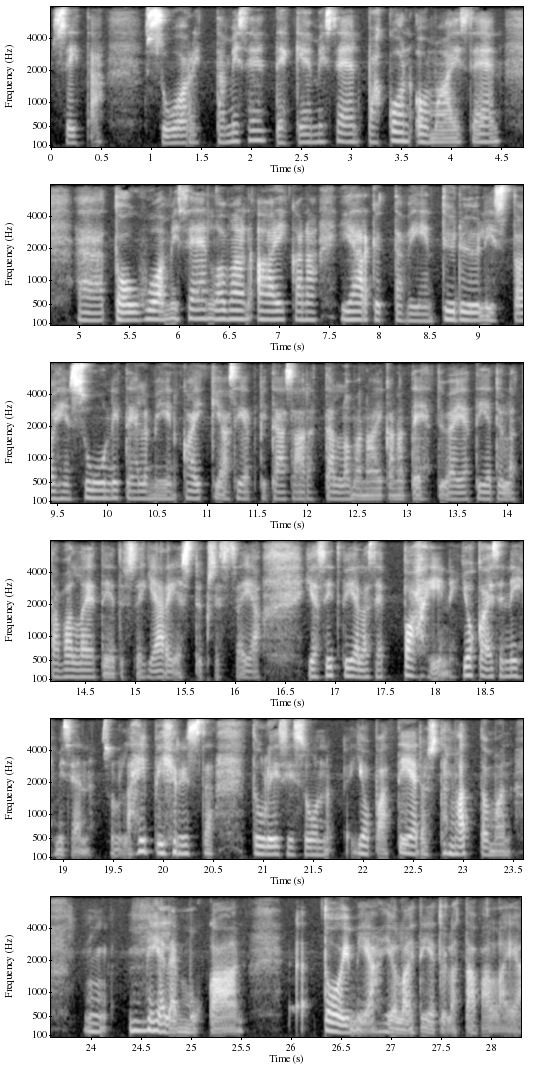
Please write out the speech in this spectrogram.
sitä suorittamiseen, tekemiseen, pakonomaiseen, touhuamiseen loman aikana, järkyttäviin tydylistoihin, suunnitelmiin. Kaikki asiat pitää saada tämän loman aikana tehtyä ja tietyllä tavalla ja tietyssä järjestyksessä. Ja, ja sitten vielä se pahin, jokaisen ihmisen sun lähipiirissä tulisi sun jopa tiedostamattoman mm, mielen mukaan toimia jollain tietyllä tavalla ja,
